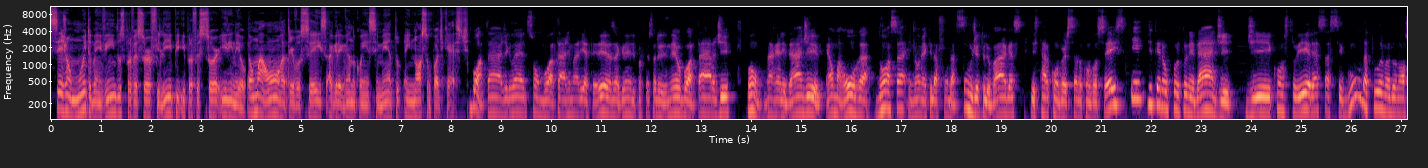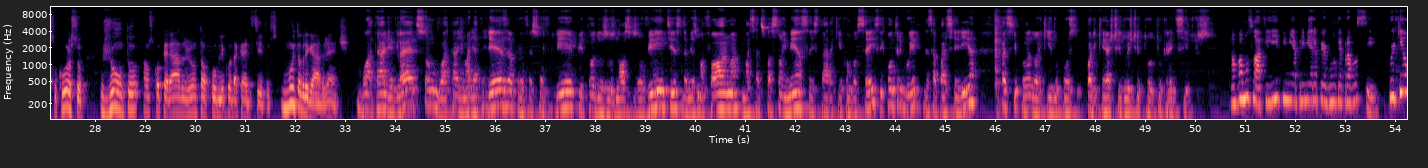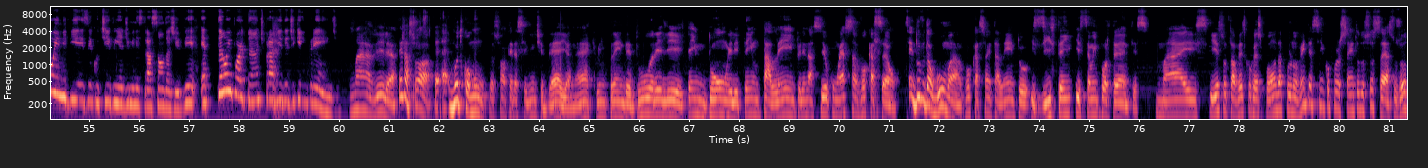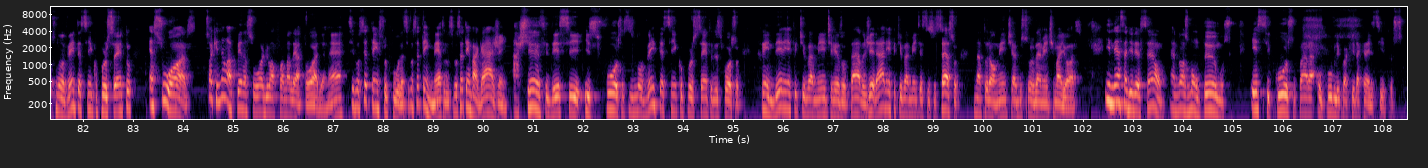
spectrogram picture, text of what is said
Sejam muito bem-vindos, professor Felipe e professor Irineu. É uma honra ter vocês agregando conhecimento em nosso podcast. Boa tarde, Gledson. Boa tarde, Maria Tereza, grande professor Irineu. Boa tarde. Bom, na realidade, é uma honra nossa, em nome aqui da Fundação Getúlio Vargas, de estar conversando com vocês e de ter a oportunidade de construir essa segunda turma do nosso curso junto aos cooperados, junto ao público da Credit Citrus. Muito obrigado, gente. Boa tarde, Gladson. Boa tarde, Maria Tereza, professor Felipe, todos os nossos ouvintes. Da mesma forma, uma satisfação imensa estar aqui com vocês e contribuir nessa parceria, participando aqui do podcast do Instituto Credit Citrus. Então vamos lá, Felipe. Minha primeira pergunta é para você. Por que o MBA Executivo em Administração da GV é tão importante para a vida de quem empreende? Maravilha. Veja só, é, é, muito comum o pessoal ter a seguinte ideia, né? Que o empreendedor ele tem um dom, ele tem um talento, ele nasceu com essa vocação. Sem dúvida alguma, vocação e talento existem e são importantes, mas isso talvez corresponda por 95% do sucesso. Os outros 95% é suor. Só que não apenas suor de uma forma aleatória, né? Se você tem estrutura, se você tem método, se você tem bagagem, a chance desse esforço, esses 95% de esforço, renderem efetivamente resultado, gerarem efetivamente esse sucesso, naturalmente é absurdamente maior. E nessa direção, é, nós montamos esse curso para o público aqui da Credit Citrus.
